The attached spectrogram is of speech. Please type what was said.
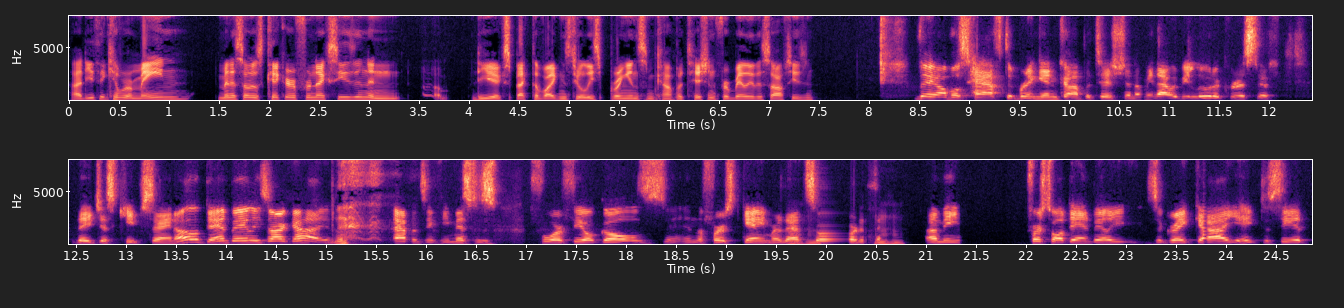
Uh, do you think he'll remain Minnesota's kicker for next season? And uh, do you expect the Vikings to at least bring in some competition for Bailey this offseason? They almost have to bring in competition. I mean, that would be ludicrous if they just keep saying, "Oh, Dan Bailey's our guy." what happens if he misses four field goals in the first game or that mm-hmm. sort of thing? Mm-hmm. I mean, first of all, Dan Bailey is a great guy. You hate to see it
